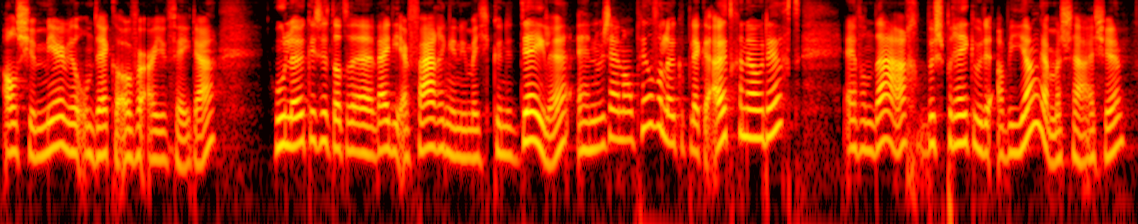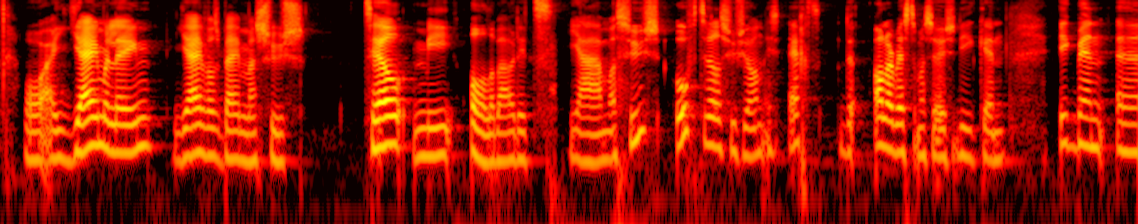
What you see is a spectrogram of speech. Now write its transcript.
als je meer wil ontdekken over Ayurveda? Hoe leuk is het dat eh, wij die ervaringen nu met je kunnen delen? En we zijn al op heel veel leuke plekken uitgenodigd. En vandaag bespreken we de Abhyanga-massage. Oh, en jij Marleen, jij was bij Masseuse. Tell me all about it. Ja, masseuse, oftewel Suzanne, is echt de allerbeste masseuse die ik ken. Ik ben eh,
